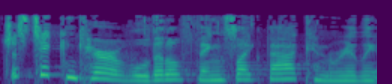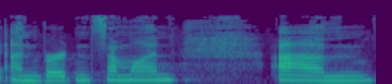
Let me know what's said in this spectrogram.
Just taking care of little things like that can really unburden someone. Um,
